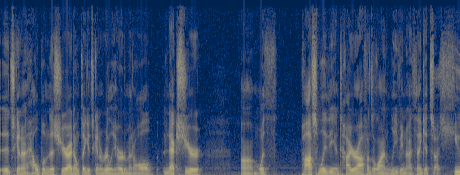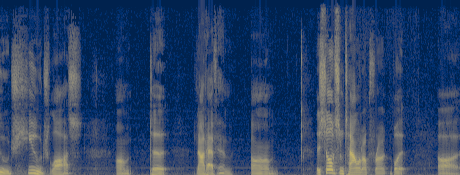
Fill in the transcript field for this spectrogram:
it's going to help him this year. I don't think it's going to really hurt him at all. Next year, um, with possibly the entire offensive line leaving, I think it's a huge, huge loss. Um, to not have him. Um, they still have some talent up front, but uh,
